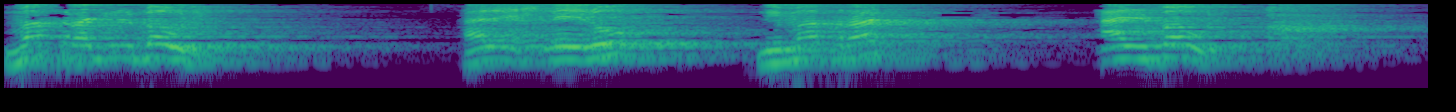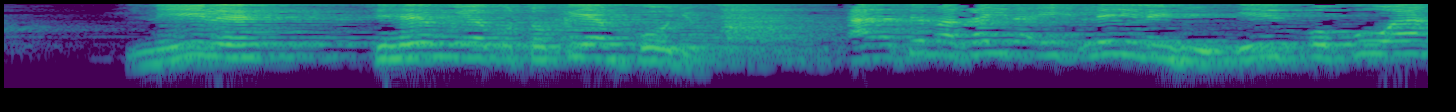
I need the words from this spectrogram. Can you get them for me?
makhraj al-bawl al-ihlalu ni البول نيله ni ile sehemu ya kutokea mkojo. Anasema ghaira ihlalihi isipokuwa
